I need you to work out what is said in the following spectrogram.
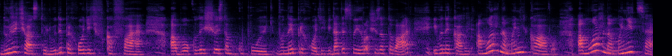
Дуже часто люди приходять в кафе або коли щось там купують, вони приходять віддати свої гроші за товар, і вони кажуть: а можна мені каву? А можна мені це?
